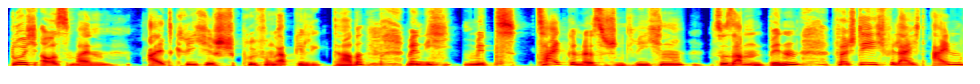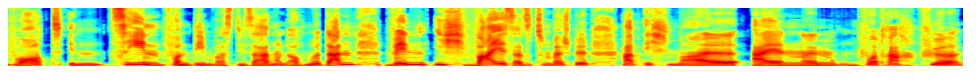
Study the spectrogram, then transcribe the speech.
durchaus mein Altgriechisch Prüfung abgelegt habe, wenn ich mit zeitgenössischen Griechen zusammen bin, verstehe ich vielleicht ein Wort in zehn von dem, was die sagen und auch nur dann, wenn ich weiß. Also zum Beispiel habe ich mal einen Vortrag für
